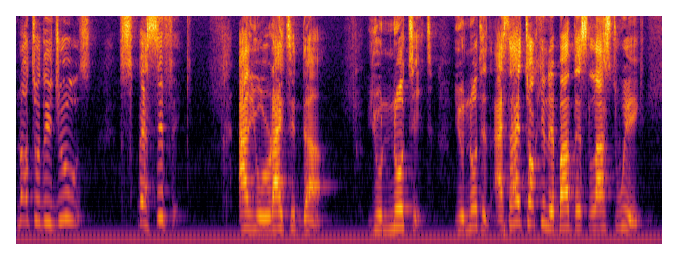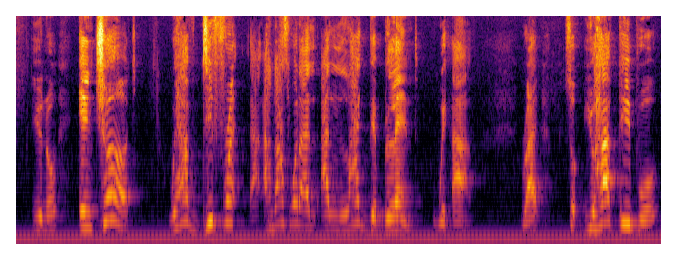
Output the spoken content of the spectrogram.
not to the Jews. Specific. And you write it down. You note it. You note it. I started talking about this last week. You know, in church, we have different, and that's what I, I like the blend we have, right? So you have people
